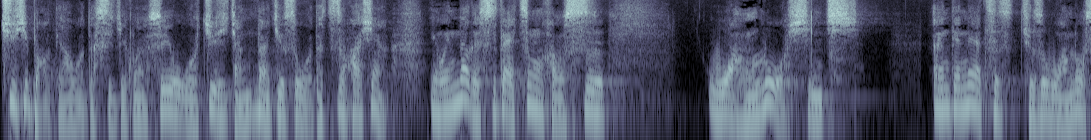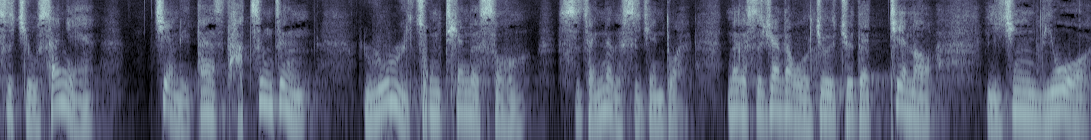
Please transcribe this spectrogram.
继续保掉我的世界观，所以我继续讲，那就是我的自画像。因为那个时代正好是网络兴起。Internet 就是网络是九三年建立，但是它真正如日中天的时候是在那个时间段。那个时间段，我就觉得电脑已经离我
